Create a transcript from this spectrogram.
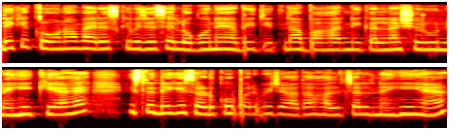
देखिए कोरोना वायरस की वजह से लोगों ने अभी जितना बाहर निकलना शुरू नहीं किया है, इसलिए देखिए सड़कों पर भी ज़्यादा हलचल नहीं है.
